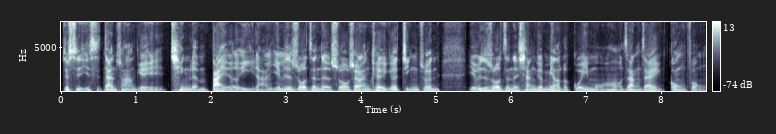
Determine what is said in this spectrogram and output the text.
就是也是单纯要给亲人拜而已啦，嗯也不是说真的说虽然刻一个金尊，也不是说真的像个庙的规模哈，这样在供奉。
